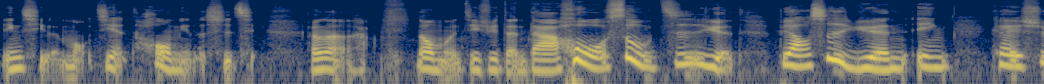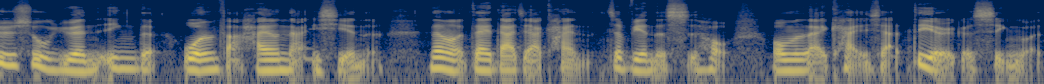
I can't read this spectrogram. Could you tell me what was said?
引起了某件后面的事情，很好很好。那我们继续等大家火速支援，表示原因可以叙述原因的文法还有哪一些呢？那么在大家看这边的时候，我们来看一下第二个新闻。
